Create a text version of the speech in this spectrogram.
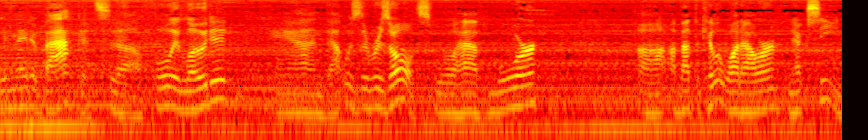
we made it back. It's uh, fully loaded, and that was the results. We'll have more uh, about the kilowatt hour next scene.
